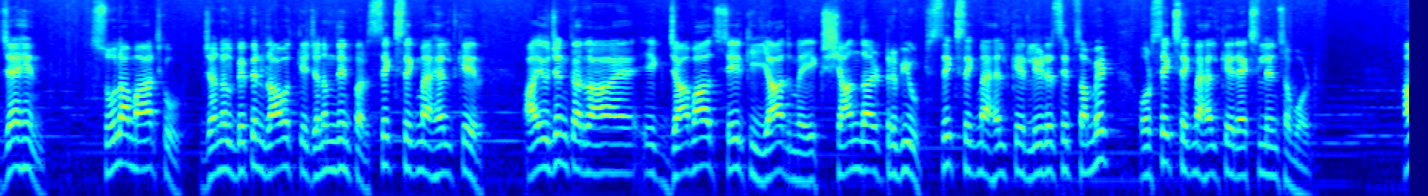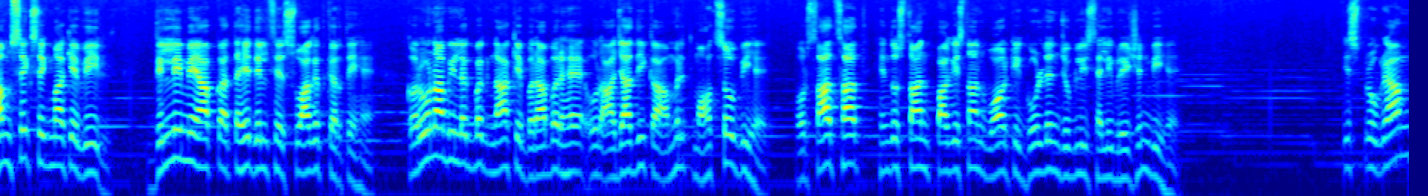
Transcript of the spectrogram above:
जय हिंद। 16 मार्च को जनरल बिपिन रावत के जन्मदिन पर सिक्स सिग्मा हेल्थ केयर आयोजन कर रहा है। एक जाबाज शेर की याद में एक शानदार tribute six sigma health care leadership summit और six sigma health care excellence award. हम सिक्स सिग्मा के वीर दिल्ली में आपका तहे दिल से स्वागत करते हैं। कोरोना भी लगभग ना के बराबर है और आज़ादी का अमृत महोत्सव भी है और साथ साथ हिंदुस्तान पाकिस्तान वॉर की गोल्डन जुबली सेलिब्रेशन भी है। इस प्रोग्राम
